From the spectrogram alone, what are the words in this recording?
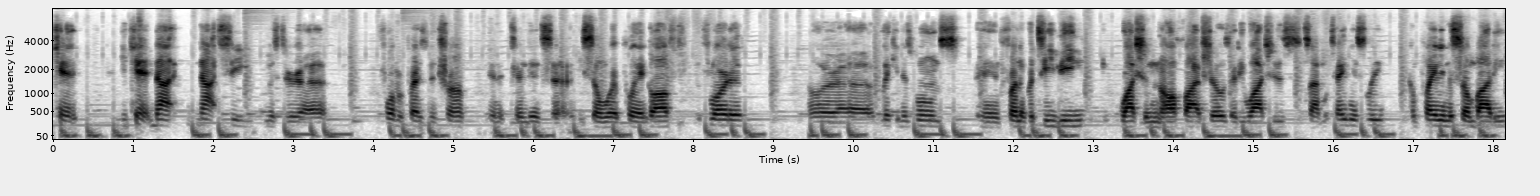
can't you can't not not see Mr. Uh, former President Trump in attendance. Uh, he's somewhere playing golf in Florida or licking his wounds in front of a TV watching all five shows that he watches simultaneously, complaining to somebody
